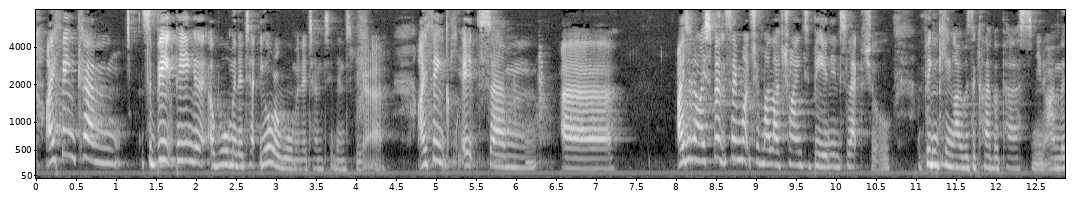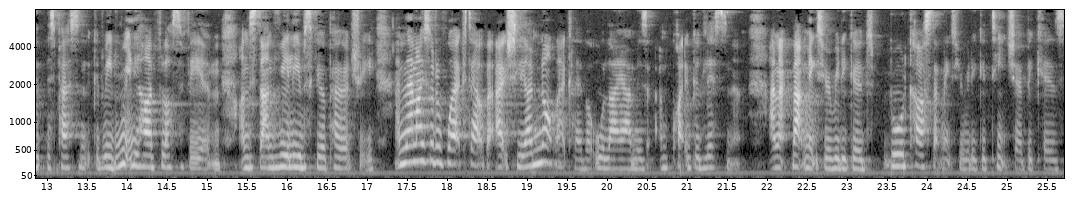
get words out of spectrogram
I think um, so. Be, being a, a warm and atten- you're a warm and attentive interviewer. I think it's um, uh, I don't know, I spent so much of my life trying to be an intellectual, thinking I was a clever person. You know, I'm this person that could read really hard philosophy and understand really obscure poetry. And then I sort of worked out that actually I'm not that clever. All I am is I'm quite a good listener. And that, makes you a really good broadcast, that makes you a really good teacher because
